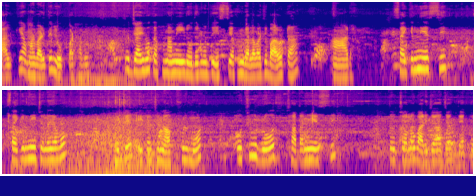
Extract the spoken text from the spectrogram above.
কালকে আমার বাড়িতে লোক পাঠাবে। তো যাই হোক, এখন আমি এই রোদের মধ্যে এসছি। এখন বেলা বাজে বারোটা। আর সাইকেল নিয়ে এসছি। সাইকেল নিয়ে চলে যাব। হেঁটে, এটা হচ্ছে নকফুল মোড়। প্রচুর রোদ, ছাতা নিয়ে এসেছি। তো চলো বাড়ি যাওয়া যাক, দেখা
